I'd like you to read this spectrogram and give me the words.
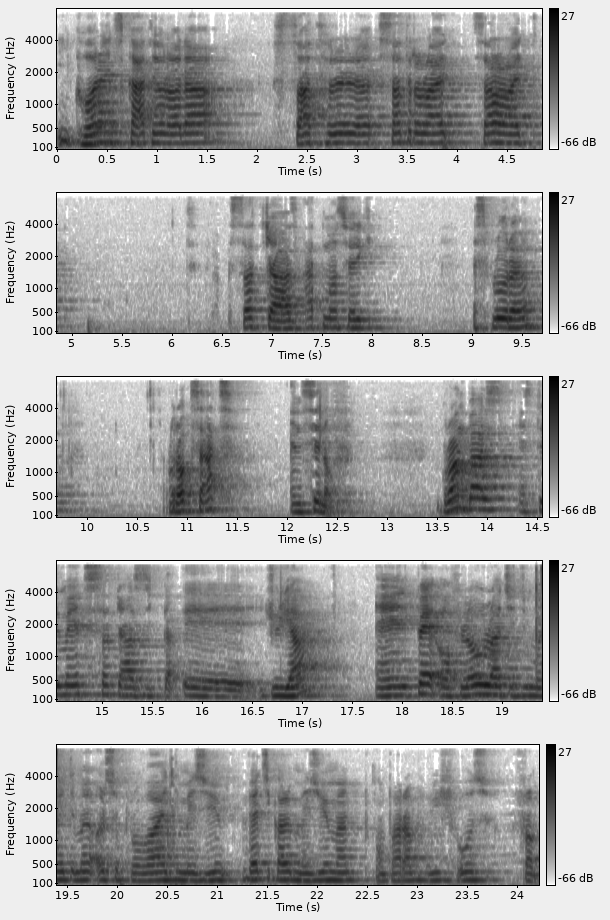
Incoherent scatter radar, satellite, satellite such as atmospheric explorer, ROCSAT, and C/NOFS. Ground-based instruments such as uh, Julia and pair of low latitude measurement also provide measure, vertical measurement comparable with those from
